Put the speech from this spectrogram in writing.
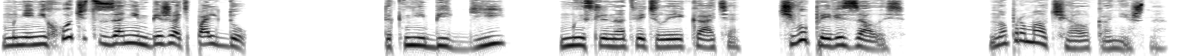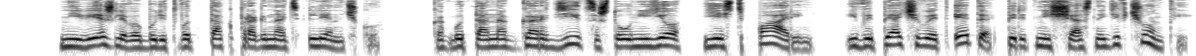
Мне не хочется за ним бежать по льду». «Так не беги», — мысленно ответила ей Катя. «Чего привязалась?» Но промолчала, конечно. Невежливо будет вот так прогнать Леночку, как будто она гордится, что у нее есть парень, и выпячивает это перед несчастной девчонкой.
